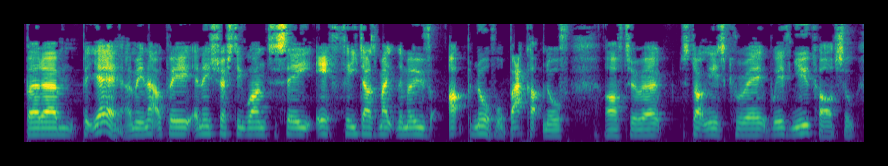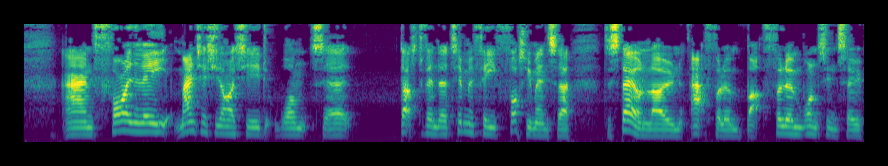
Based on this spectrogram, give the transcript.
But um, but yeah, I mean that would be an interesting one to see if he does make the move up north or back up north after uh, starting his career with Newcastle. And finally, Manchester United want uh, Dutch defender Timothy Fosu-Mensah to stay on loan at Fulham, but Fulham wanting to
